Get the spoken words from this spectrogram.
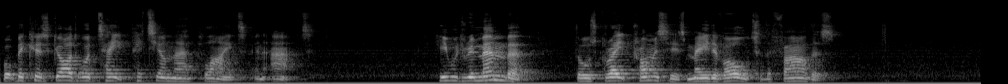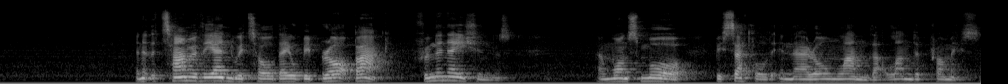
but because God would take pity on their plight and act. He would remember those great promises made of old to the fathers. And at the time of the end, we're told they will be brought back from the nations and once more be settled in their own land, that land of promise.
